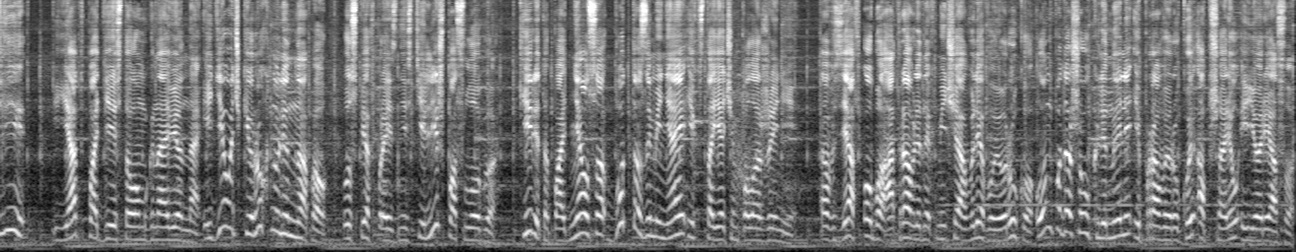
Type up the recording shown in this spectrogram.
Две...» Яд подействовал мгновенно, и девочки рухнули на пол, успев произнести лишь по слогу. Кирита поднялся, будто заменяя их в стоячем положении. Взяв оба отравленных меча в левую руку, он подошел к Линелли и правой рукой обшарил ее рясу.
